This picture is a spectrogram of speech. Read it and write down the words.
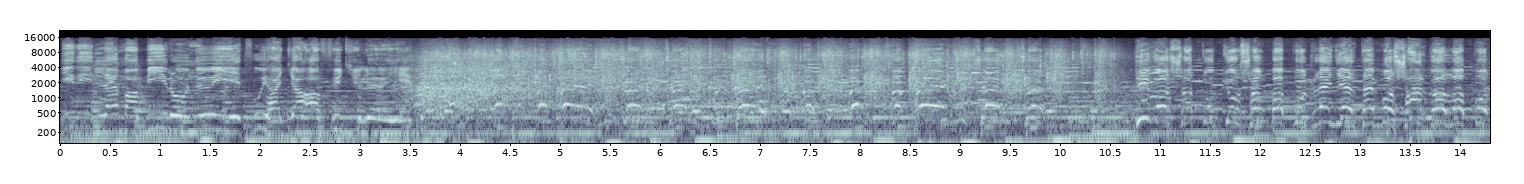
Irigylem a bíró nőjét, fújhatja a fütyülőjét. Hívassatok gyorsan papot, lenyeltem a sárga lapot.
